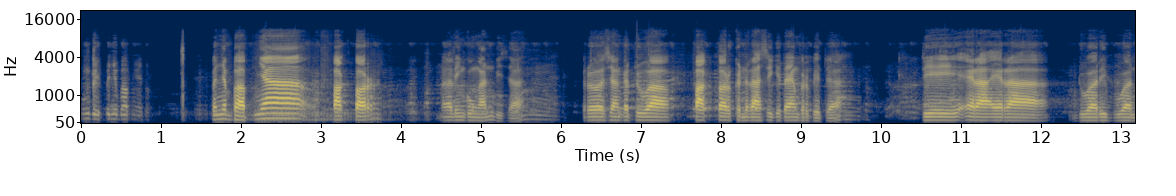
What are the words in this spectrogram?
mungkin penyebabnya itu Penyebabnya faktor eh, lingkungan bisa. Hmm. Terus yang kedua faktor generasi kita yang berbeda di era-era 2000-an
